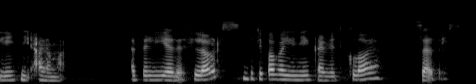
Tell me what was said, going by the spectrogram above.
літній аромат. Atelier de Fleurs, бутікова лінійка від Chloe Cedrus.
